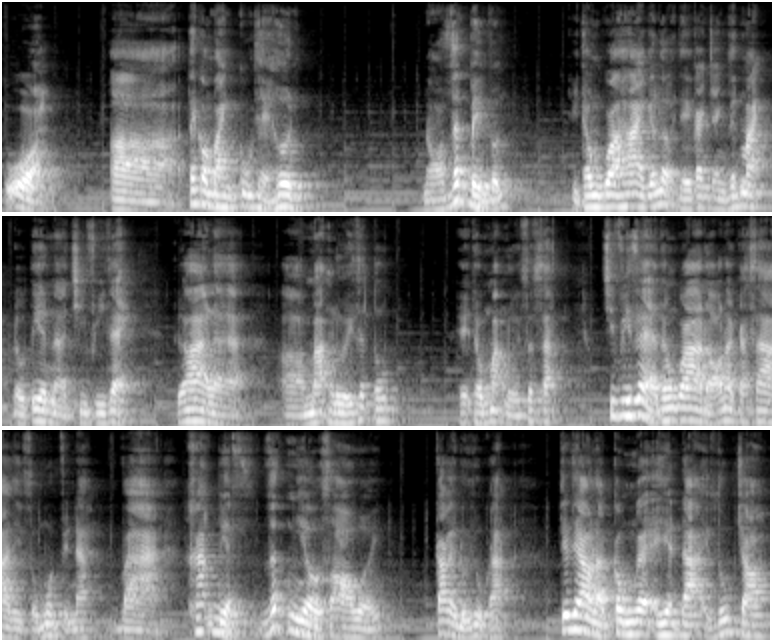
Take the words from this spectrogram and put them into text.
của uh, Techcombank cụ thể hơn nó rất bền vững. Thì thông qua hai cái lợi thế cạnh tranh rất mạnh đầu tiên là chi phí rẻ thứ hai là uh, mạng lưới rất tốt hệ thống mạng lưới xuất sắc. Chi phí rẻ thông qua đó là casa thì số 1 Việt Nam và khác biệt rất nhiều so với các cái đối thủ khác. Tiếp theo là công nghệ hiện đại giúp cho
